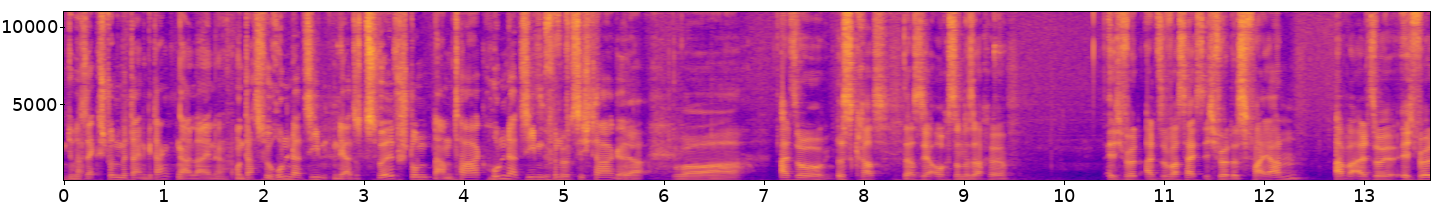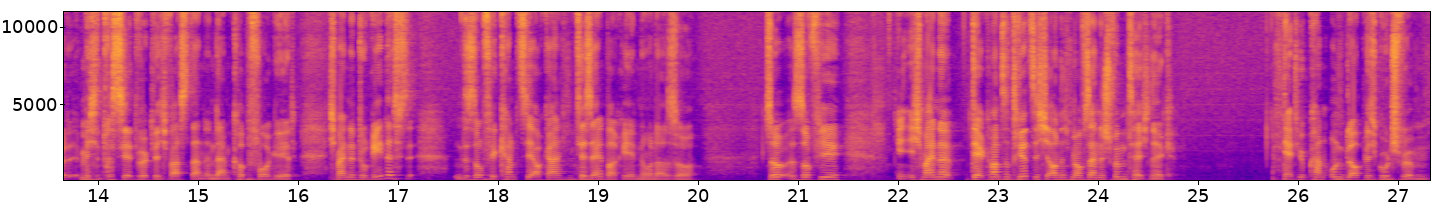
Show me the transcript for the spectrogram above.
Du bist sechs Stunden mit deinen Gedanken alleine. Und das für 107, nee, also zwölf Stunden am Tag, 157 Tage. Ja. Boah. Also, ist krass. Das ist ja auch so eine Sache. Ich würde, also was heißt, ich würde es feiern? Aber also, ich würde, mich interessiert wirklich, was dann in deinem Kopf vorgeht. Ich meine, du redest, so viel kannst du ja auch gar nicht mit dir selber reden oder so. So, so viel, ich meine, der konzentriert sich auch nicht mehr auf seine Schwimmtechnik. Der Typ kann unglaublich gut schwimmen.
